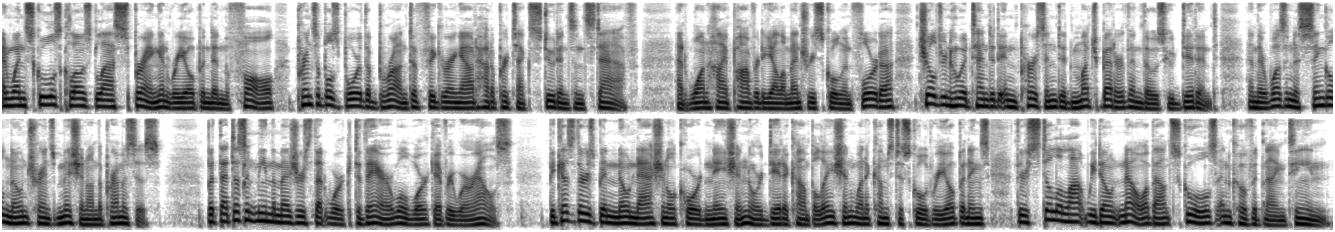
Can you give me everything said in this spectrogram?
And when schools closed last spring and reopened in the fall, principals bore the brunt of figuring out how to protect students and staff. At one high poverty elementary school in Florida, children who attended in person did much better than those who didn't, and there wasn't a single known transmission on the premises. But that doesn't mean the measures that worked there will work everywhere else. Because there's been no national coordination or data compilation when it comes to school reopenings, there's still a lot we don't know about schools and COVID 19.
